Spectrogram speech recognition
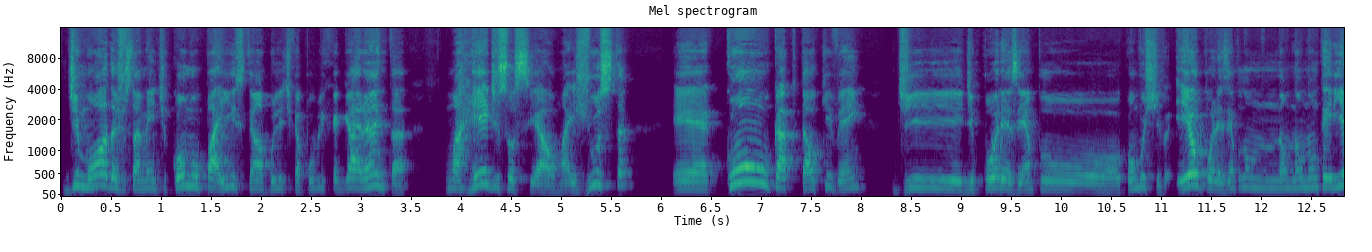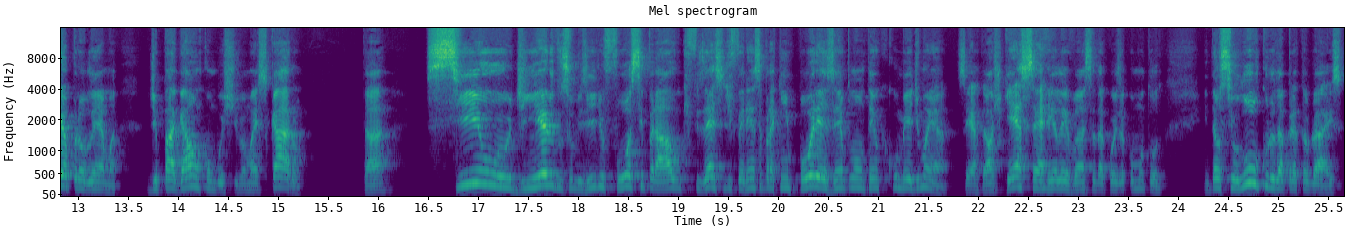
de modo justamente como o país tem uma política pública que garanta uma rede social mais justa é, com o capital que vem de, de, por exemplo, combustível. Eu, por exemplo, não, não, não teria problema de pagar um combustível mais caro, tá? Se o dinheiro do subsídio fosse para algo que fizesse diferença para quem, por exemplo, não tem o que comer de manhã, certo? Eu acho que essa é a relevância da coisa como um todo. Então, se o lucro da Petrobras,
